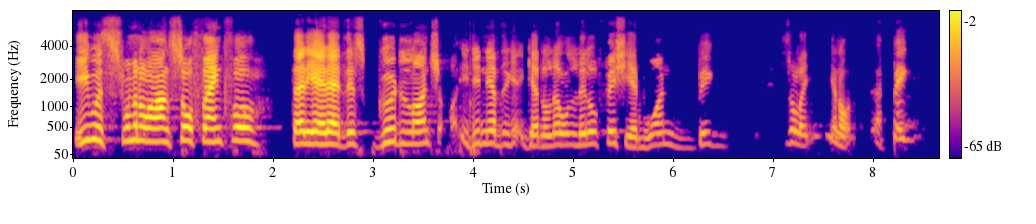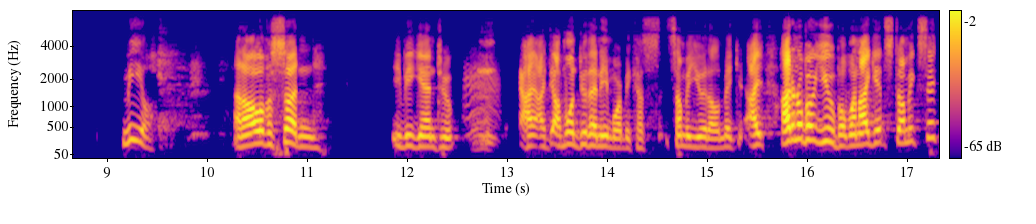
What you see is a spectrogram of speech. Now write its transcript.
He was swimming along so thankful that he had had this good lunch. He didn't have to get a little little fish. He had one big, so like you know, a big meal. And all of a sudden, he began to. I, I won't do that anymore because some of you it'll make. I, I don't know about you, but when I get stomach sick,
